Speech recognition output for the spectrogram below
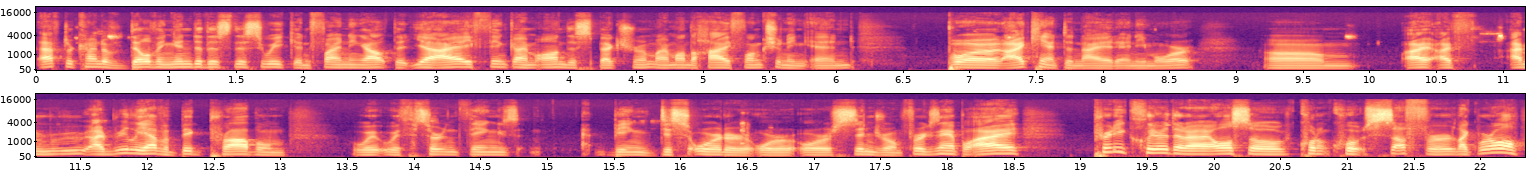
after kind of delving into this this week and finding out that yeah, I think I'm on this spectrum. I'm on the high functioning end, but I can't deny it anymore. Um, I I I'm re- I really have a big problem with with certain things being disorder or or syndrome. For example, I pretty clear that I also quote unquote suffer. Like we're all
